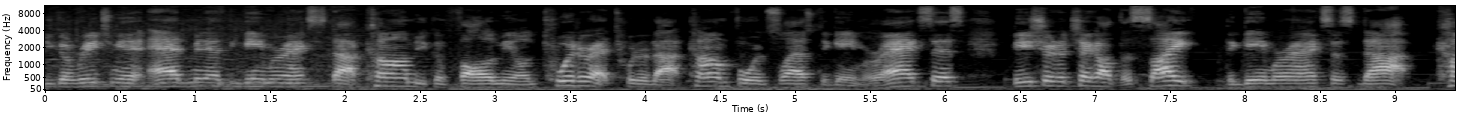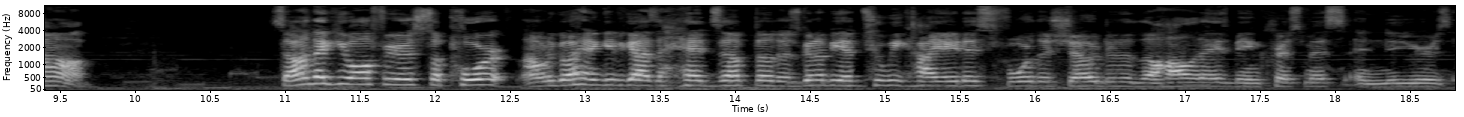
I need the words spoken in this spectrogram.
you can reach me at admin at thegameraccess.com. You can follow me on Twitter at twitter.com forward slash thegameraccess. Be sure to check out the site, thegameraccess.com. So I want to thank you all for your support. I want to go ahead and give you guys a heads up though. There's going to be a two week hiatus for the show due to the holidays being Christmas and New Year's.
